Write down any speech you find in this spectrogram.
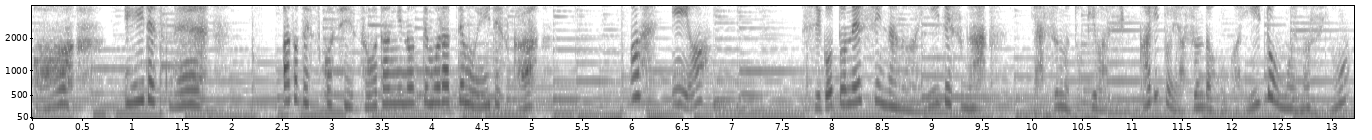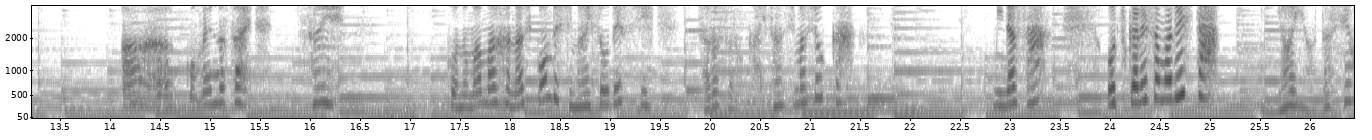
ああいいですね。後で少し相談に乗ってもらってもいいですか？いいよ。仕事熱心なのはいいですが休む時はしっかりと休んだ方がいいと思いますよ。ああごめんなさい。つい。このまま話し込んでしまいそうですしそろそろ解散しましょうか皆さんお疲れ様でした。良いお年を。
